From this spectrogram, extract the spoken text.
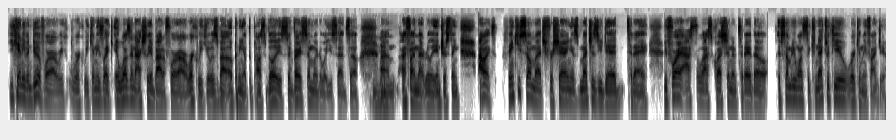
you can't even do a four hour week, work week, and he's like, it wasn't actually about a four hour work week; it was about opening up the possibilities. So very similar to what you said. So Mm-hmm. um, I find that really interesting. Alex, thank you so much for sharing as much as you did today. Before I ask the last question of today, though, if somebody wants to connect with you, where can they find you?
